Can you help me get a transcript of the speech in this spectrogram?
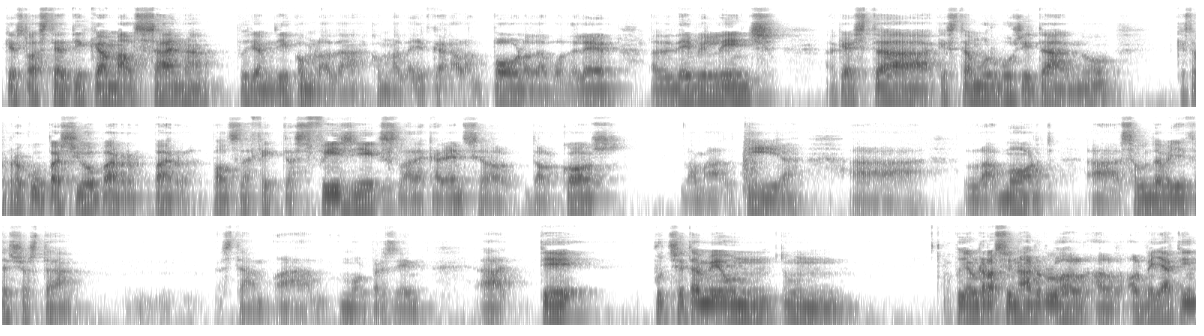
que és l'estètica malsana, podríem dir, com la de, com la d'Edgar Allan Poe, la de Baudelaire, la de David Lynch, aquesta, aquesta morbositat, no? aquesta preocupació per, per, pels defectes físics, la decadència del, del cos, la malaltia, uh, la mort. Uh, Salón de Belleza això està, està uh, molt present. Uh, té potser també un... un podríem relacionar-lo al, al, al Bellatin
